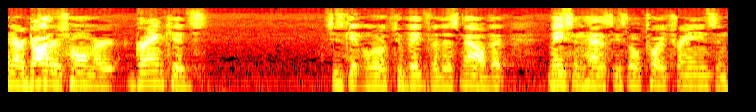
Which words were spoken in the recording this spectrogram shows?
In our daughter's home, our grandkids, she's getting a little too big for this now, but Mason has these little toy trains, and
